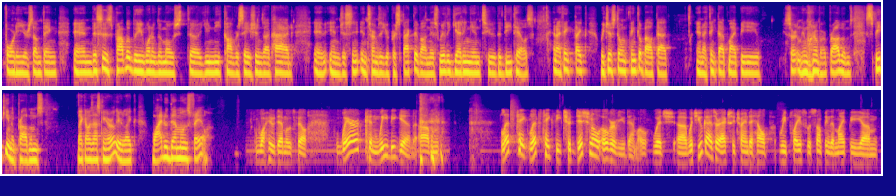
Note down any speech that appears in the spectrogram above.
40 or something. And this is probably one of the most uh, unique conversations I've had in, in just in, in, terms of your perspective on this, really getting into the details. And I think like we just don't think about that. And I think that might be certainly one of our problems. Speaking of problems, like I was asking earlier, like why do demos fail? Why do demos fail? Where can we begin? Um, let's take let's take the traditional overview demo, which uh, which you guys are actually trying to help replace with something that might be um,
